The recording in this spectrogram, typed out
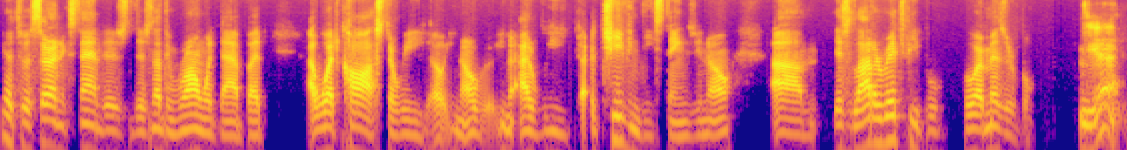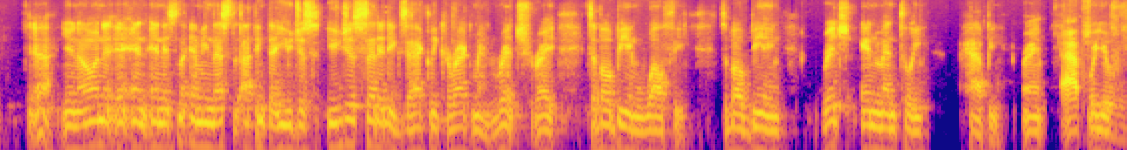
you know, to a certain extent, there's there's nothing wrong with that, but at what cost are we, uh, you know, you know, are we achieving these things? You know, um, there's a lot of rich people who are miserable. Yeah, yeah, you know, and and and it's I mean that's I think that you just you just said it exactly correct, man. Rich, right? It's about being wealthy. It's about being rich and mentally happy, right? Absolutely.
